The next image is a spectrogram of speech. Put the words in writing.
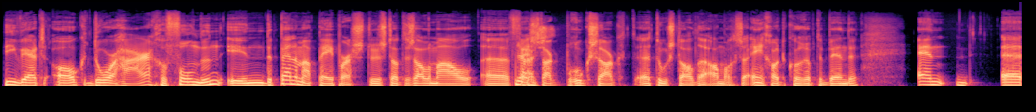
die werd ook door haar gevonden in de Panama Papers. Dus dat is allemaal uh, vestzak, broekzak, uh, toestanden. Allemaal zo één grote corrupte bende. En uh,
